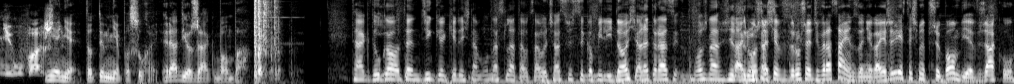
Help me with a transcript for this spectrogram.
mnie uważnie. Nie, nie, to ty mnie posłuchaj. Radio Żak bomba. Tak, długo ten dżingiel kiedyś tam u nas latał cały czas, wszyscy go mieli dość, ale teraz można się tak, wzruszać. można się wzruszyć wracając do niego. A jeżeli jesteśmy przy bombie w Żaku,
